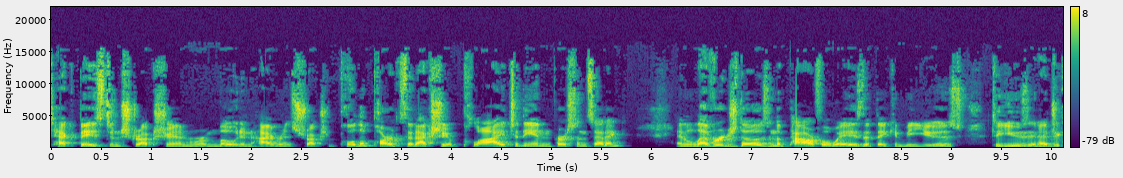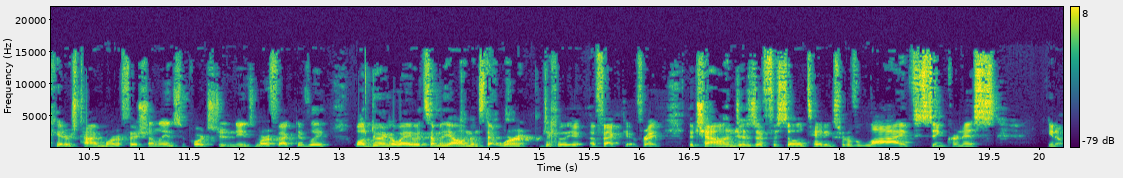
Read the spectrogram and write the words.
tech based instruction, remote and hybrid instruction, pull the parts that actually apply to the in person setting and leverage those in the powerful ways that they can be used to use an educator's time more efficiently and support student needs more effectively while doing away with some of the elements that weren't particularly effective, right? The challenges of facilitating sort of live, synchronous, you know,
